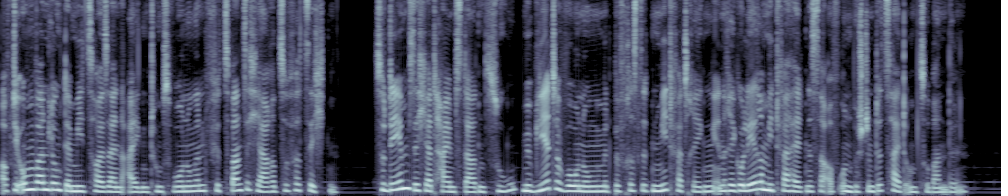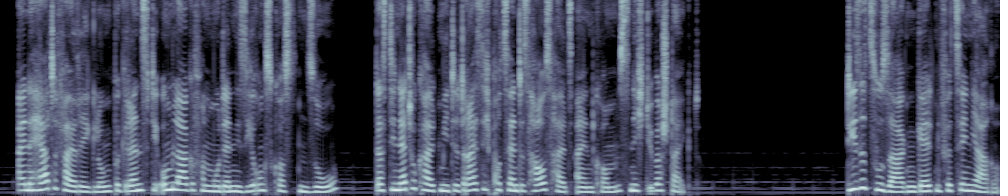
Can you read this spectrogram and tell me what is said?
auf die Umwandlung der Mietshäuser in Eigentumswohnungen für 20 Jahre zu verzichten. Zudem sichert Heimstaden zu, möblierte Wohnungen mit befristeten Mietverträgen in reguläre Mietverhältnisse auf unbestimmte Zeit umzuwandeln. Eine Härtefallregelung begrenzt die Umlage von Modernisierungskosten so, dass die Nettokaltmiete 30 Prozent des Haushaltseinkommens nicht übersteigt. Diese Zusagen gelten für zehn Jahre.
